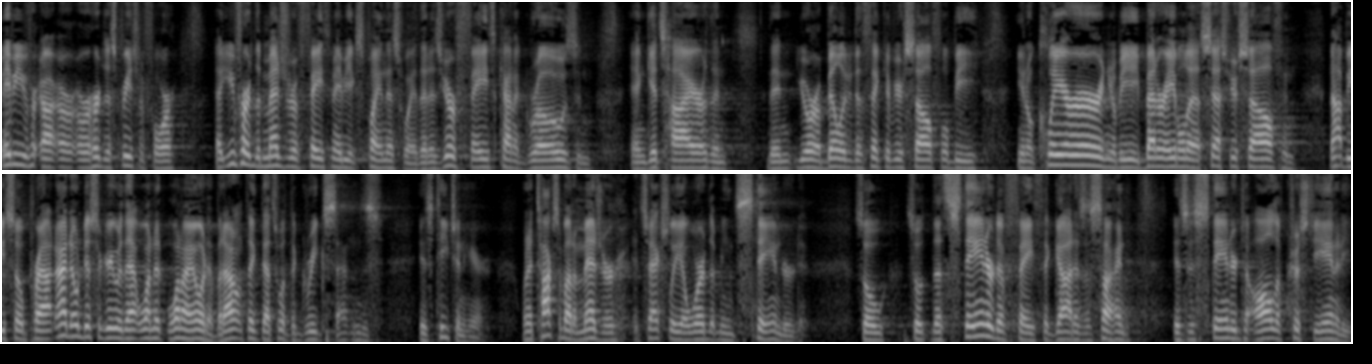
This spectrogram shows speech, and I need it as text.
maybe you've or, or heard this preached before, uh, you've heard the measure of faith maybe explained this way that as your faith kind of grows and, and gets higher, then, then your ability to think of yourself will be you know, clearer and you'll be better able to assess yourself and not be so proud. And I don't disagree with that one, one iota, but I don't think that's what the Greek sentence is teaching here. When it talks about a measure, it's actually a word that means standard. So, so the standard of faith that God has assigned is a standard to all of Christianity.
